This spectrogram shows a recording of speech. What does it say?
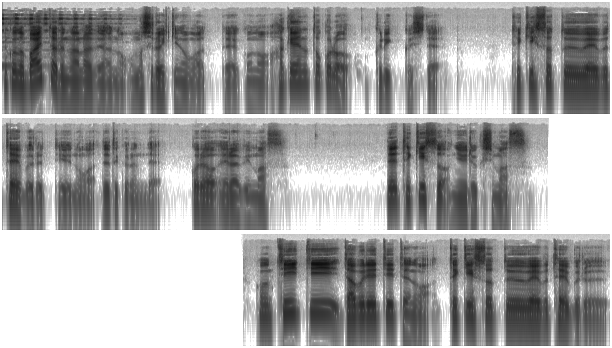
でこのバイタルならではの面白い機能があって、この波形のところをクリックして、 Text to Wavetable っていうのが出てくるんで、これを選びます。で、テキストを入力します。この TTWT っていうのは Text to Wavetable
